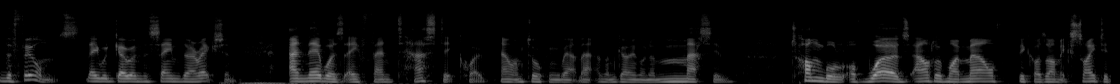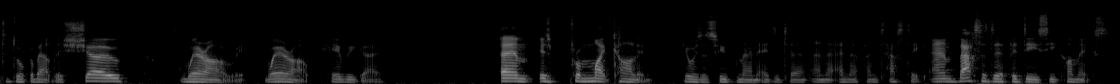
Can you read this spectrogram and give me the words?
the films, they would go in the same direction. And there was a fantastic quote. Now I'm talking about that as I'm going on a massive tumble of words out of my mouth because I'm excited to talk about this show. Where are we? Where are we? Here we go. Um, is from Mike Carlin, who is a Superman editor and a, and a fantastic ambassador for DC Comics.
